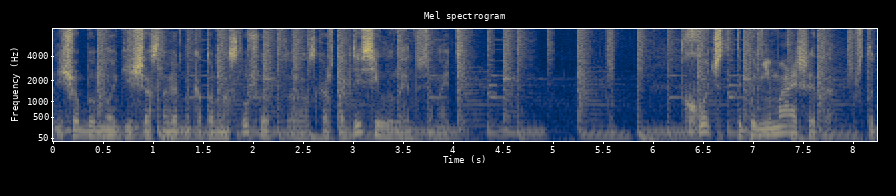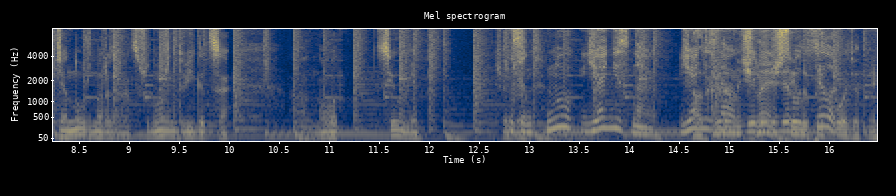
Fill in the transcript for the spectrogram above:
еще бы многие сейчас, наверное, которые нас слушают, э, скажут, а где силы на это все найти? Хочется, ты понимаешь это, что тебе нужно развиваться, что нужно двигаться. А, Но вот сил нет. Что Слушай, делать? ну я не знаю. Я а не вот когда знаю, начинаешь, силы берут силы. приходят, мне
